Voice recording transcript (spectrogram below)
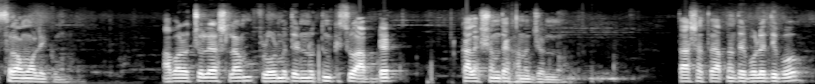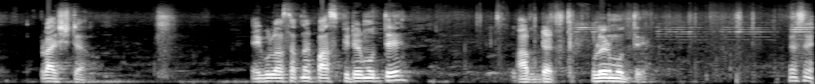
আসসালামু আলাইকুম। আবারও চলে আসলাম ফ্লোর মেথের নতুন কিছু আপডেট কালেকশন দেখানোর জন্য। তার সাথে আপনাদের বলে দিব প্রাইসটা এগুলো আছে আপনার পাঁচ ফিটের মধ্যে আপডেট ফুলের মধ্যে। ঠিক আছে?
